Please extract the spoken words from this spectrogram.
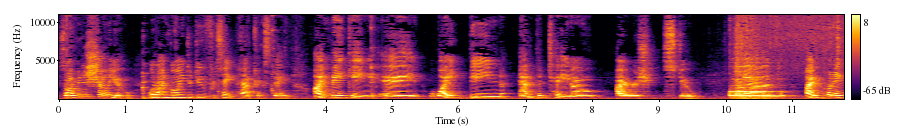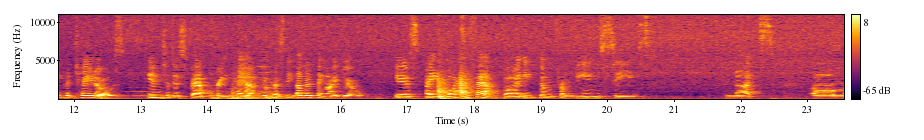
So I'm going to show you what I'm going to do for St. Patrick's Day. I'm making a white bean and potato Irish stew. And I'm putting potatoes into this fat-free pan because the other thing I do is I eat lots of fat, but I eat them from beans, seeds, nuts, um,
